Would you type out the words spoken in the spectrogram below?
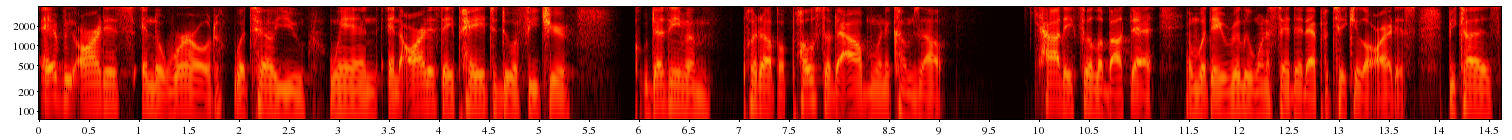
every artist in the world will tell you when an artist they paid to do a feature who doesn't even put up a post of the album when it comes out how they feel about that and what they really want to say to that particular artist because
